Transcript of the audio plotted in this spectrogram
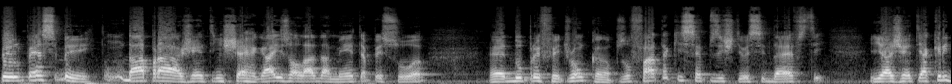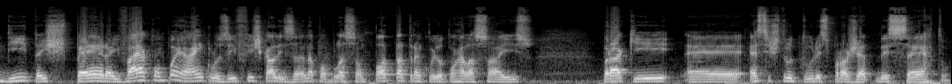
pelo PSB. Então não dá para a gente enxergar isoladamente a pessoa é, do prefeito João Campos. O fato é que sempre existiu esse déficit e a gente acredita, espera e vai acompanhar, inclusive fiscalizando. A população pode estar tranquila com relação a isso, para que é, essa estrutura, esse projeto dê certo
